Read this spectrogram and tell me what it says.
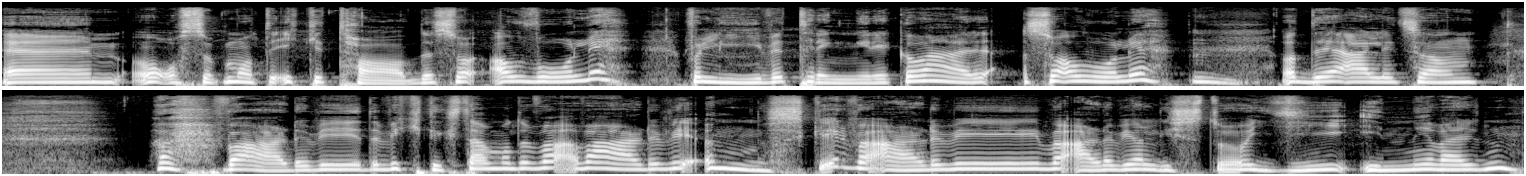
Um, og også på en måte ikke ta det så alvorlig. For livet trenger ikke å være så alvorlig. Mm. Og det er litt sånn hva er det vi Det viktigste er hva, hva er det vi ønsker? Hva er det vi, er det vi har lyst til å gi inn i verden?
